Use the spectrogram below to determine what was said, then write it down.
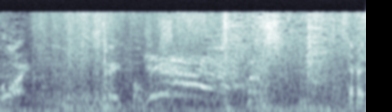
Boy, stay focused. Tara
